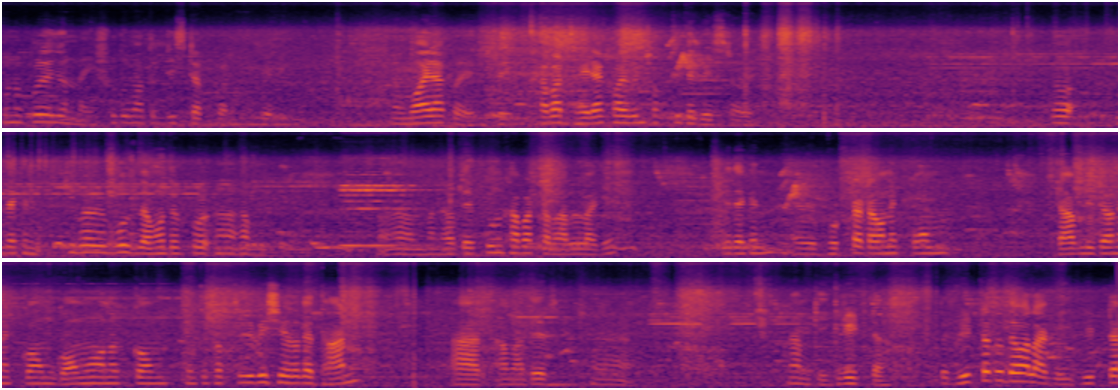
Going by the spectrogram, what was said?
কোনো প্রয়োজন নাই, শুধুমাত্র ডিস্টার্ব করে। ময়লা করে। তো খাবার ঝাইরা খাওয়াবেন সবথেকে বেস্ট হবে। তো দেখেন, কীভাবে বুঝলাম ওদের মানে ওদের কোন খাবারটা ভালো লাগে? এই দেখেন ভুট্টাটা অনেক কম, ডাবলিটা অনেক কম, গমও অনেক কম, কিন্তু সবচেয়ে বেশি হলো ধান আর আমাদের নাম কি? গ্রিডটা তো গ্রিডটা তো দেওয়া লাগবেই। গ্রিডটা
